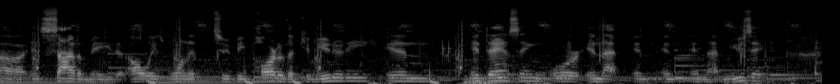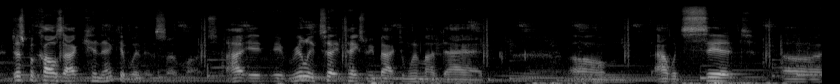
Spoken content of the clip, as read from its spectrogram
uh, inside of me that always wanted to be part of the community in in dancing or in that in, in, in that music just because I connected with it so much. I, it, it really t- takes me back to when my dad, um, I would sit uh,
